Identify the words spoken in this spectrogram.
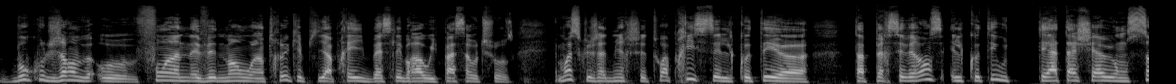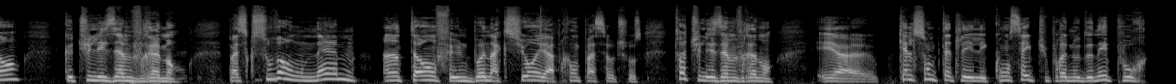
beaucoup de gens euh, font un événement ou un truc et puis après ils baissent les bras ou ils passent à autre chose. Et moi, ce que j'admire chez toi, Pris, c'est le côté euh, ta persévérance et le côté où tu es attaché à eux. On sent que tu les aimes vraiment. Parce que souvent, on aime un temps, on fait une bonne action et après on passe à autre chose. Toi, tu les aimes vraiment. Et euh, quels sont peut-être les, les conseils que tu pourrais nous donner pour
